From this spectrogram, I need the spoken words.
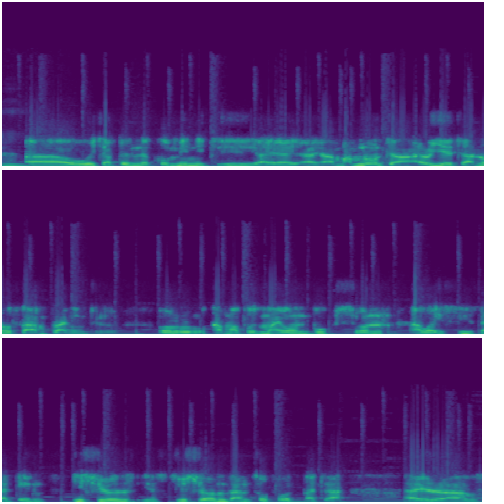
Mm. Uh, which happen in the community. I, I, I am. I'm not uh, yet an author. I'm planning to or come up with my own books on how I see certain issues, institutions, and so forth. But uh, I love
